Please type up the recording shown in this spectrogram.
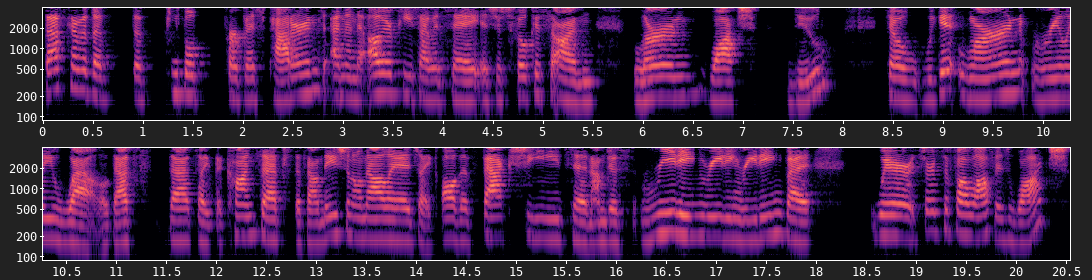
that's kind of the the people purpose patterns and then the other piece i would say is just focus on learn watch do so we get learn really well that's that's like the concepts the foundational knowledge like all the fact sheets and i'm just reading reading reading but where it starts to fall off is watch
